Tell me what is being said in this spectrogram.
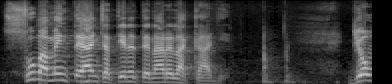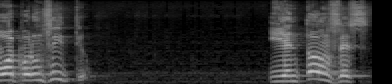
sumamente ancha tiene Tenares la calle. Yo voy por un sitio y entonces,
